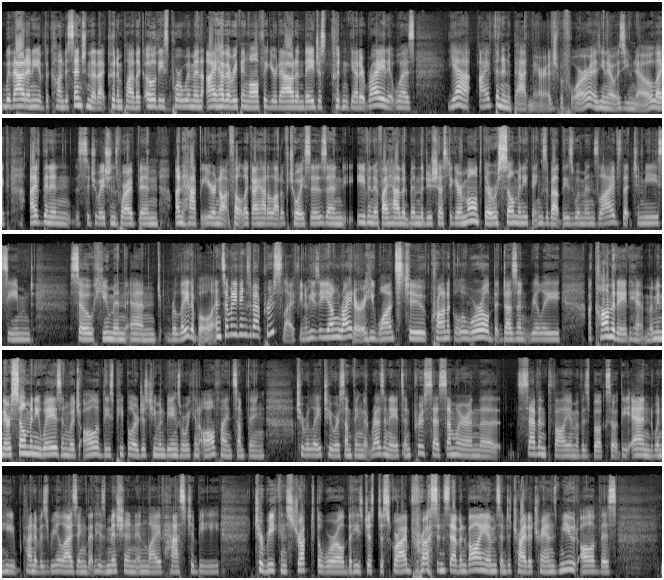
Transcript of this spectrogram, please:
without any of the condescension that that could imply, like, oh, these poor women, I have everything all figured out and they just couldn't get it right. It was, yeah, I've been in a bad marriage before, as you know, as you know. Like I've been in situations where I've been unhappy or not felt like I had a lot of choices. And even if I haven't been the Duchesse de Guermantes, there were so many things about these women's lives that to me seemed so human and relatable. And so many things about Proust's life. You know, he's a young writer. He wants to chronicle a world that doesn't really accommodate him. I mean, there are so many ways in which all of these people are just human beings where we can all find something to relate to or something that resonates. And Proust says somewhere in the seventh volume of his book, so at the end, when he kind of is realizing that his mission in life has to be to reconstruct the world that he's just described for us in seven volumes and to try to transmute all of this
